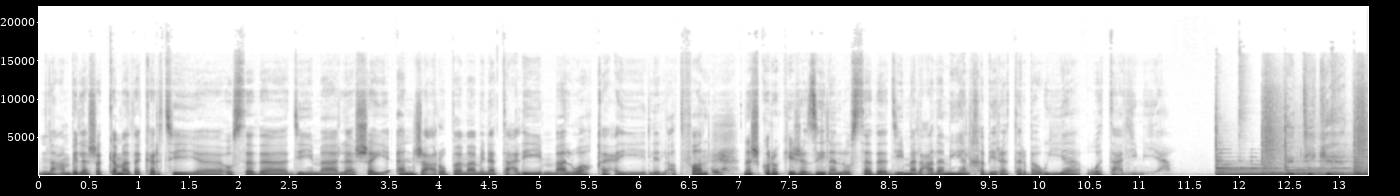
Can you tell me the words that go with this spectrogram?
نعم بلا شك. كما ذكرتي أستاذة ديما لا شيء أنجع ربما من التعليم الواقعي للأطفال. أيه. نشكرك جزيلا الأستاذة ديما العالمية الخبيرة التربوية والتعليمية. اتكاد.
